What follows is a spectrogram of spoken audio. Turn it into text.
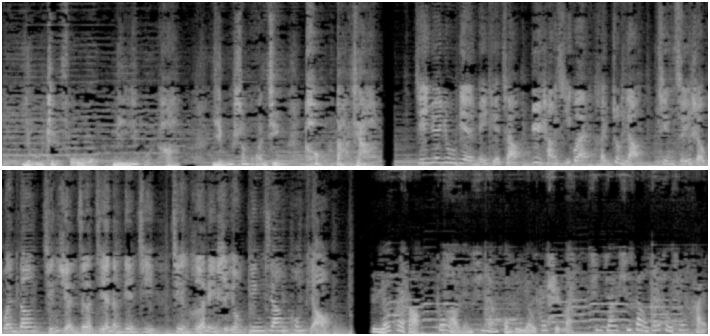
优质服务，你我他，营商环境靠大家。节约用电没诀窍，日常习惯很重要，请随手关灯，请选择节能电器，请合理使用冰箱、空调。旅游快报：中老年夕阳红旅游开始了。新疆、西藏、甘肃、青海、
